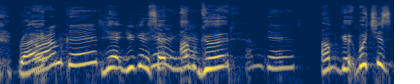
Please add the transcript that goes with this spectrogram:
right? Or I'm good. Yeah, you could have said, Yeah, I'm good. I'm good. I'm good. Which is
